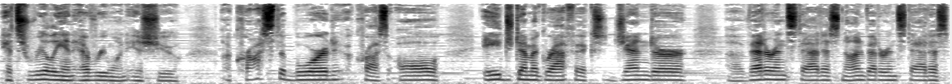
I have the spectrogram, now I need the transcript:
it's really an everyone issue across the board, across all age demographics, gender, uh, veteran status, non veteran status.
